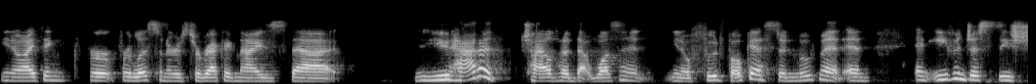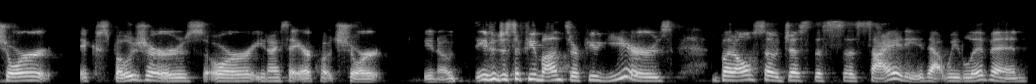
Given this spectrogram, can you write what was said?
you know, I think for for listeners to recognize that you had a childhood that wasn't, you know, food focused and movement and and even just these short exposures or, you know, I say air quotes short, you know, even just a few months or a few years, but also just the society that we live in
